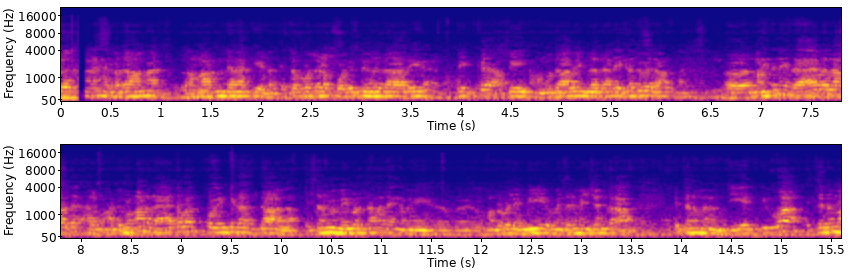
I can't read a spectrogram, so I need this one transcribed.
හැමදාම සමහරන දෙයක් කියලා. එතකොට පොලිස් නිලධාරීන් එක්ක අපි හමුදාවේ නිලධාරී එකතු වෙලා අ, මම හිතන්නේ රෑ වෙලාවට අඩුම ගන්න රෑටවත් පොයින්ට් එකක් දාලා. එතනම මේකට තමයි දැන් මේ හොඳබල එම්බි මෙතන මෙන්ෂන් කරා. එතනම ජීඑත් කිව්වා එතනම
